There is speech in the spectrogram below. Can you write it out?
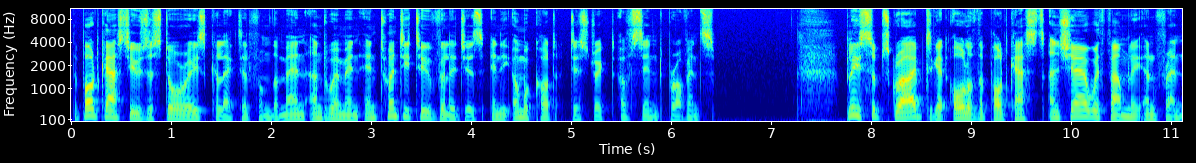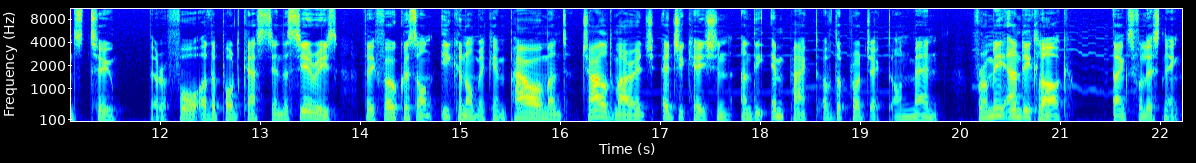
The podcast uses stories collected from the men and women in 22 villages in the Umarkot district of Sindh province. Please subscribe to get all of the podcasts and share with family and friends too. There are four other podcasts in the series. They focus on economic empowerment, child marriage, education, and the impact of the project on men. From me, Andy Clark, thanks for listening.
